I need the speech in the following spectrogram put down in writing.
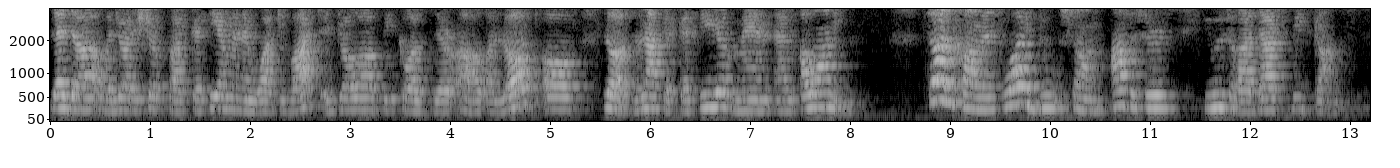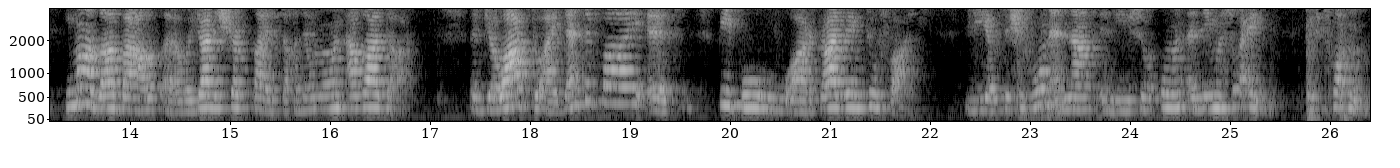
لدى رجال الشرطة الكثير من الواجبات؟ الجواب because there are a lot of laws هناك الكثير من القوانين. السؤال الخامس Why do some officers use radar speed guns? لماذا بعض رجال الشرطة يستخدمون الرادار؟ الجواب to identify is people who are driving too fast ليكتشفون الناس اللي يسوقون اللي مسرعين يسرعون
